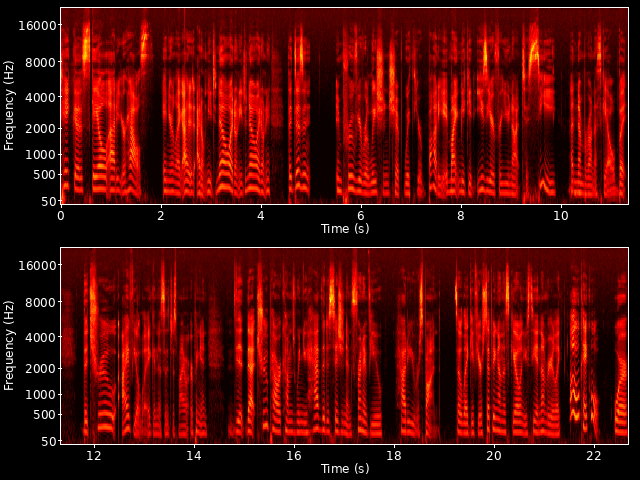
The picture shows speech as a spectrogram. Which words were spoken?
take a scale out of your house and you're like, I, I don't need to know, I don't need to know, I don't need, that doesn't improve your relationship with your body. It might make it easier for you not to see a mm-hmm. number on a scale, but the true, I feel like, and this is just my opinion, that that true power comes when you have the decision in front of you. How do you respond? So, like, if you're stepping on the scale and you see a number, you're like, oh, okay, cool. Or,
